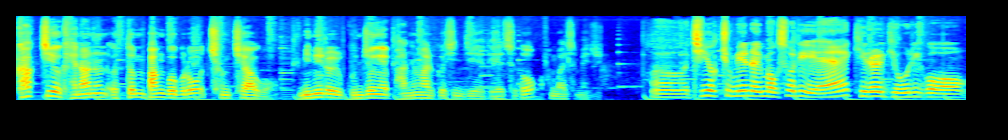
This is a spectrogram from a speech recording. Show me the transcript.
각 지역 해난은 어떤 방법으로 청취하고 민의를 군정에 반영할 것인지에 대해서도 한 말씀 해주시죠. 어, 지역 주민의 목소리에 귀를 기울이고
